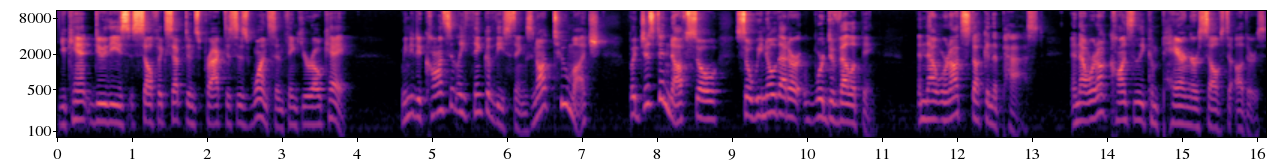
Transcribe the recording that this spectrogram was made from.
You can't do these self acceptance practices once and think you're okay. We need to constantly think of these things, not too much, but just enough so so we know that our, we're developing and that we're not stuck in the past and that we're not constantly comparing ourselves to others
